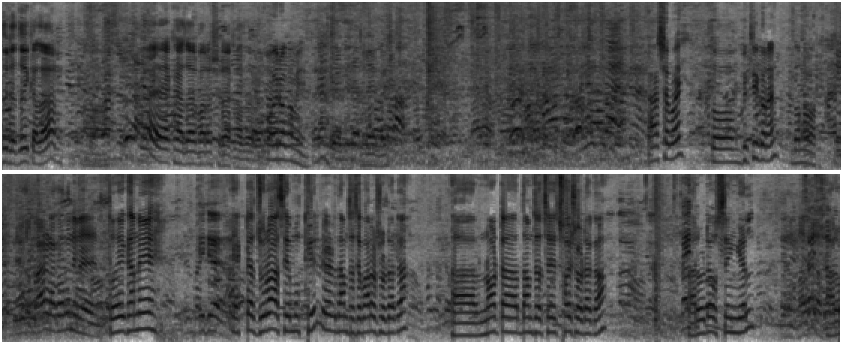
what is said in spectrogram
দুইটা দুই কালার। এক হাজার বারোশো টাকা যাবে। ওই রকমই আচ্ছা ভাই তো বিক্রি করেন ধন্যবাদ। তো এখানে একটা জোড়া আছে মুখির এর দাম চাচ্ছে বারোশো টাকা। আর নটা দাম চাচ্ছে ছয়শো টাকা। আর ওটাও সিঙ্গেল। আরও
